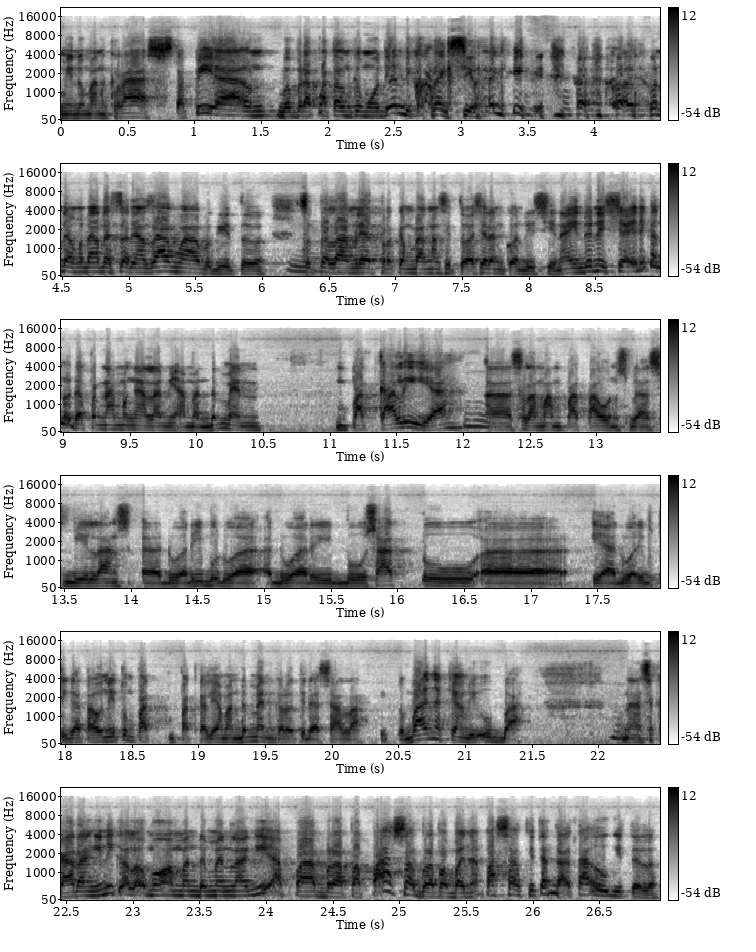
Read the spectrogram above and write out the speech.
minuman keras. Tapi ya beberapa tahun kemudian dikoreksi lagi oleh undang-undang dasar yang sama begitu. Yeah. Setelah melihat perkembangan situasi dan kondisi. Nah Indonesia ini kan sudah pernah mengalami amandemen empat kali ya hmm. uh, selama empat tahun 99 uh, 2000 2001 uh, ya 2003 tahun itu empat empat kali amandemen kalau tidak salah itu banyak yang diubah Nah sekarang ini kalau mau amandemen lagi apa berapa pasal, berapa banyak pasal kita nggak tahu gitu loh.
